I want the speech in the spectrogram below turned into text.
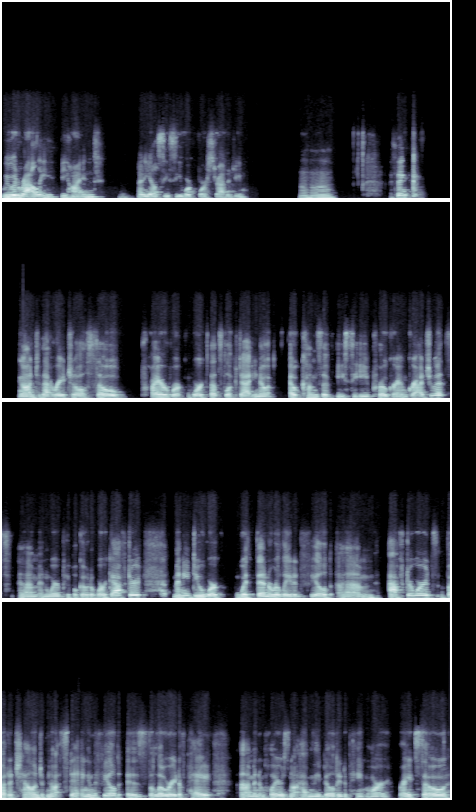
we would rally behind an ELCC workforce strategy. Mm-hmm. I think on to that, Rachel. So prior work, work that's looked at, you know, outcomes of ECE program graduates um, and where people go to work after. Many do work within a related field um, afterwards, but a challenge of not staying in the field is the low rate of pay um, and employers not having the ability to pay more, right? So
